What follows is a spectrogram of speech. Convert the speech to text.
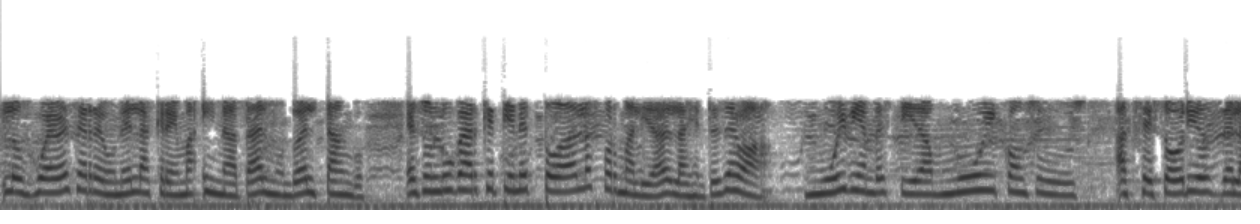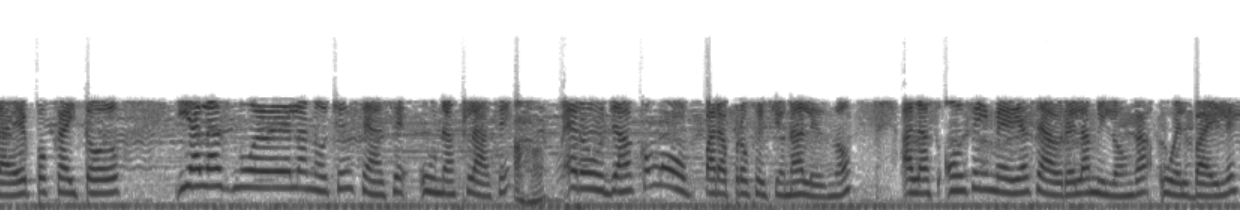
Los jueves se reúne la crema y nata del mundo del tango. Es un lugar que tiene todas las formalidades. La gente se va muy bien vestida, muy con sus accesorios de la época y todo. Y a las nueve de la noche se hace una clase, Ajá. pero ya como para profesionales, ¿no? A las once y media se abre la milonga o el baile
